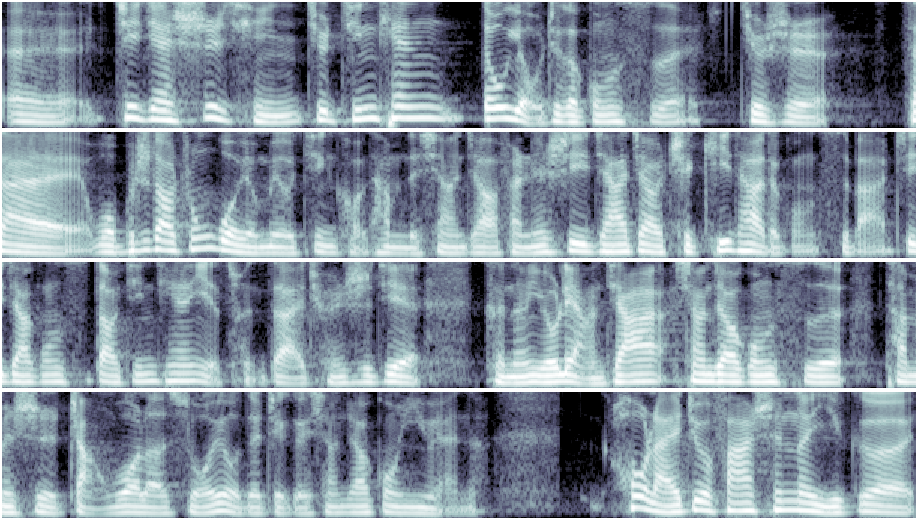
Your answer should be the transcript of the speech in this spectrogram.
呃，这件事情就今天都有这个公司，就是在我不知道中国有没有进口他们的香蕉，反正是一家叫 Chiquita 的公司吧。这家公司到今天也存在，全世界可能有两家香蕉公司，他们是掌握了所有的这个香蕉供应源的。后来就发生了一个，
